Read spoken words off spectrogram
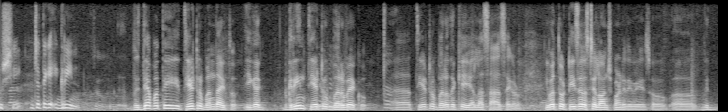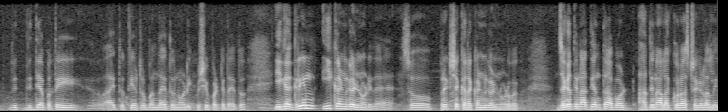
ಖುಷಿ ಜೊತೆಗೆ ಗ್ರೀನ್. ವಿದ್ಯಾಪತಿ ಥಿಯೇಟರ್ ಬಂದಾಯಿತು. ಈಗ ಗ್ರೀನ್ ಥಿಯೇಟರ್ ಬರಬೇಕು. ಥಿಯೇಟರ್ ಬರೋದಕ್ಕೆ ಎಲ್ಲ ಸಾಹಸಗಳು. ಇವತ್ತು ಟೀಸರ್ ಅಷ್ಟೇ ಲಾಂಚ್ ಮಾಡಿದ್ದೀವಿ. ಸೊ ವಿದ್ ವಿದ್ ವಿದ್ಯಾಪತಿ ಆಯಿತು ಥಿಯೇಟ್ರ್ ಬಂದಾಯಿತು ನೋಡಿ ಖುಷಿ ಪಟ್ಟಿದ್ದಾಯಿತು. ಈಗ ಗ್ರೀನ್ ಈ ಕಣ್ಗಳು ನೋಡಿದೆ. ಸೊ ಪ್ರೇಕ್ಷಕರ ಕಣ್ಗಳು ನೋಡಬೇಕು. ಜಗತ್ತಿನಾದ್ಯಂತ ಅಬೌಟ್ ಹದಿನಾಲ್ಕು ರಾಷ್ಟ್ರಗಳಲ್ಲಿ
